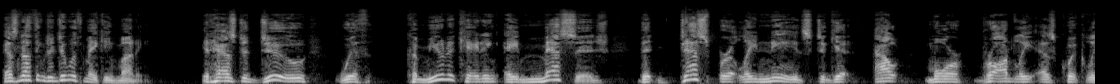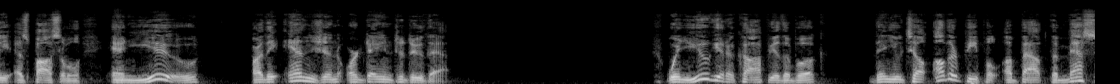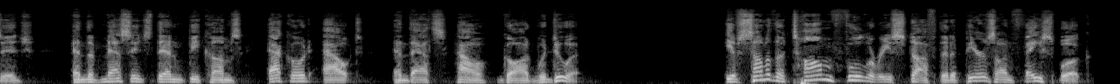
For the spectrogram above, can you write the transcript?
It has nothing to do with making money. It has to do with communicating a message that desperately needs to get out more broadly as quickly as possible. And you are the engine ordained to do that. When you get a copy of the book, then you tell other people about the message and the message then becomes echoed out and that's how God would do it. If some of the tomfoolery stuff that appears on Facebook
